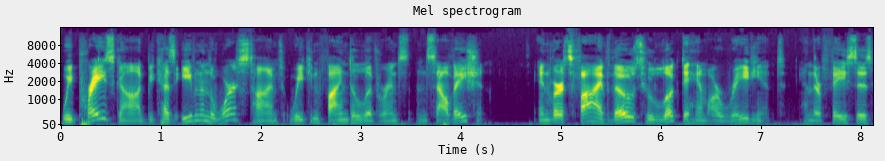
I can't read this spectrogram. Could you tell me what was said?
We praise God because even in the worst times, we can find deliverance and salvation. In verse 5, those who look to him are radiant, and their faces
